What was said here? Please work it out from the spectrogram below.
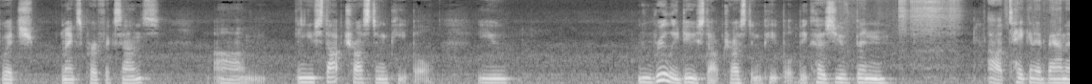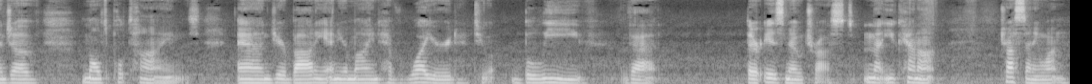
which makes perfect sense. Um, and you stop trusting people. You, you really do stop trusting people because you've been uh, taken advantage of multiple times, and your body and your mind have wired to believe that there is no trust and that you cannot trust anyone.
